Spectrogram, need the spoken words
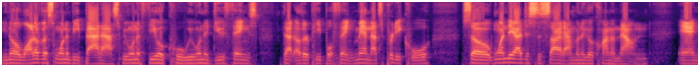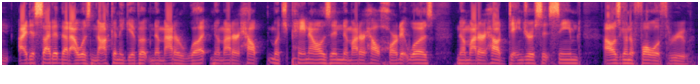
You know, a lot of us want to be badass. We want to feel cool. We want to do things that other people think, man, that's pretty cool. So one day I just decided I'm going to go climb a mountain. And I decided that I was not going to give up no matter what, no matter how much pain I was in, no matter how hard it was, no matter how dangerous it seemed, I was going to follow through.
